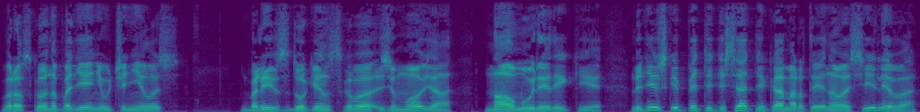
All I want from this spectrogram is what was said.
воровское нападение учинилось. Близ Дукинского зимовья на Амуре-реке людишки пятидесятника Мартына Васильева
